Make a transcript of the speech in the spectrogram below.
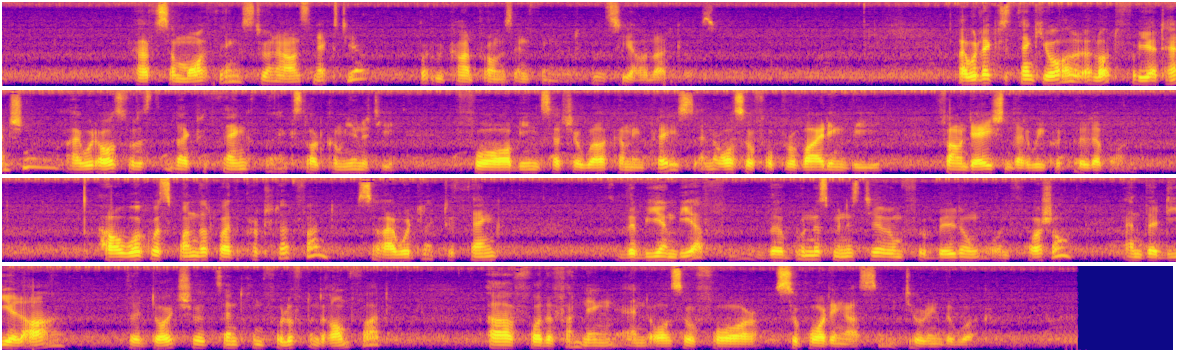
have some more things to announce next year, but we can't promise anything yet. We'll see how that goes. I would like to thank you all a lot for your attention. I would also like to thank the Nextcloud community for being such a welcoming place and also for providing the foundation that we could build upon. Our work was sponsored by the Prototype Fund, so I would like to thank the BMBF, the Bundesministerium für Bildung und Forschung, and the DLR, the Deutsche Zentrum für Luft- und Raumfahrt, for the funding and also for supporting us during the work.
